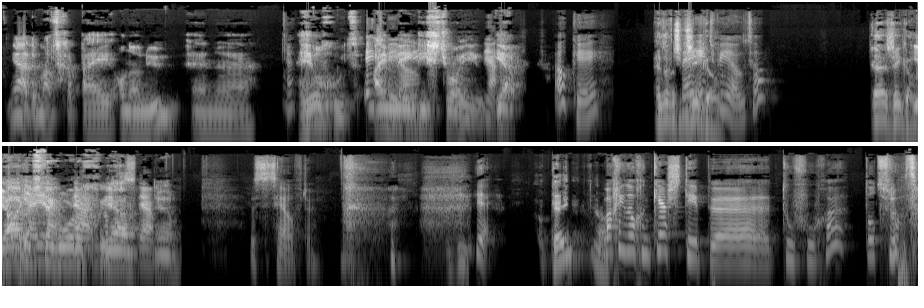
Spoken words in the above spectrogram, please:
ja, de maatschappij anno nu. En uh, heel goed. HBO. I May Destroy You. Ja. ja. Oké. Okay. En dat is nee, Ziggo. HBO toch? Ja, Ziggo. Ja, oh, dat is tegenwoordig. Ja, ja, dat, is, ja. ja. dat is hetzelfde. Oké. nou, Mag ik nog een kersttip eh, toevoegen? Tot slot.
